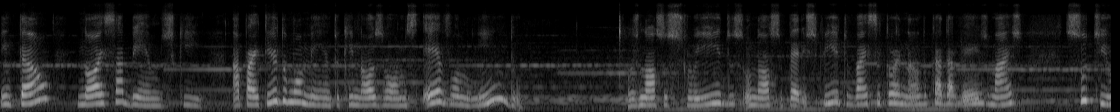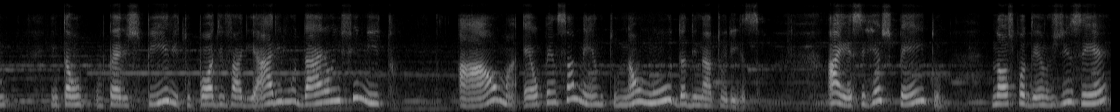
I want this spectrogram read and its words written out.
Então, nós sabemos que a partir do momento que nós vamos evoluindo, os nossos fluidos, o nosso perispírito vai se tornando cada vez mais sutil. Então, o perispírito pode variar e mudar ao infinito. A alma é o pensamento, não muda de natureza. A esse respeito, nós podemos dizer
